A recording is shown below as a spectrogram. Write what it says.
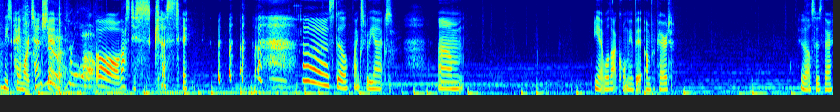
I need to pay more attention. Oh, that's disgusting. Ah, still, thanks for the axe. Um. Yeah, well, that caught me a bit unprepared. Who else is there?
